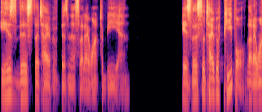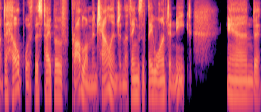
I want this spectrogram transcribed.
is this the type of business that I want to be in? Is this the type of people that I want to help with this type of problem and challenge and the things that they want and need? And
